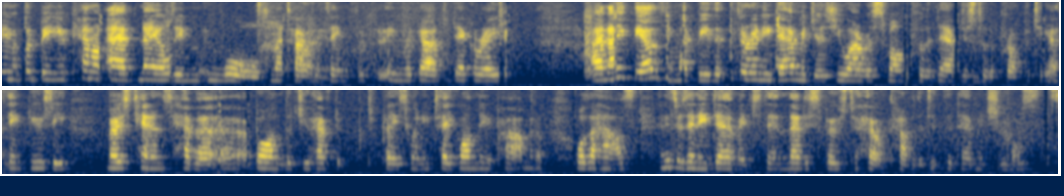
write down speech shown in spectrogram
agreement could be you cannot add nails in, in walls and that type of thing for, in regard to decoration. And I think the other thing might be that if there are any damages, you are responsible for the damages to the property. I think usually most tenants have a, a bond that you have to, to place when you take on the apartment or, or the house. And if there's any damage, then that is supposed to help cover the, the damage mm-hmm. costs.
